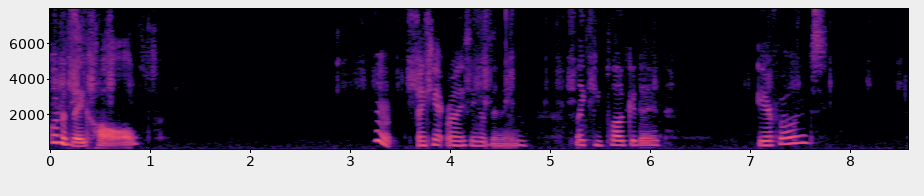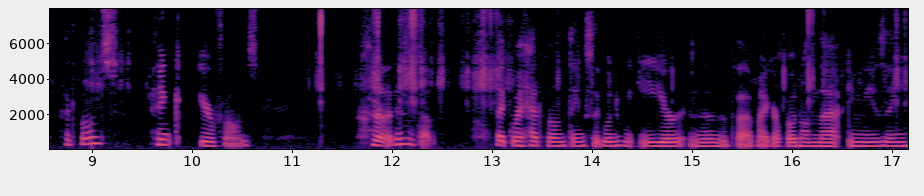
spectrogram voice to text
what are they called? Hmm, I can't really think of the name. Like you plug it in. Earphones? Headphones? I think earphones. it isn't that like my headphone things that go into my ear and then the microphone on that I'm using.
